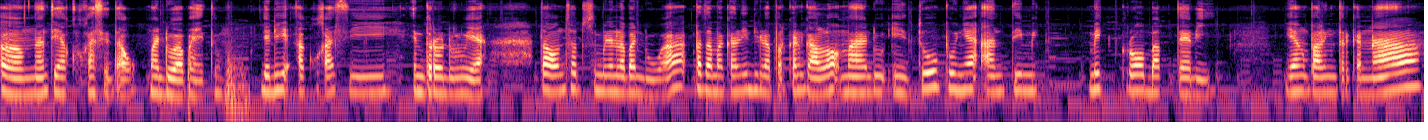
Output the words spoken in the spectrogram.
Um, nanti aku kasih tahu madu apa itu. Jadi aku kasih intro dulu ya. Tahun 1982 pertama kali dilaporkan kalau madu itu punya anti mikrobakteri yang paling terkenal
